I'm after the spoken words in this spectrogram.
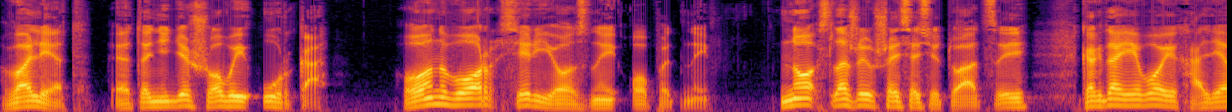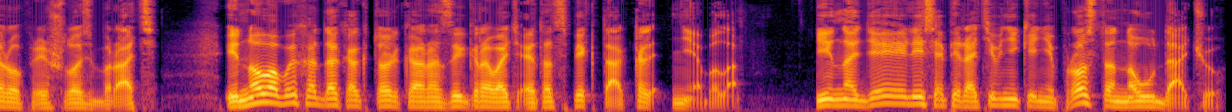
Валет — это не дешевый урка. Он вор серьезный, опытный. Но в сложившейся ситуации, когда его и холеру пришлось брать, Иного выхода, как только разыгрывать этот спектакль, не было. И надеялись оперативники не просто на удачу.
